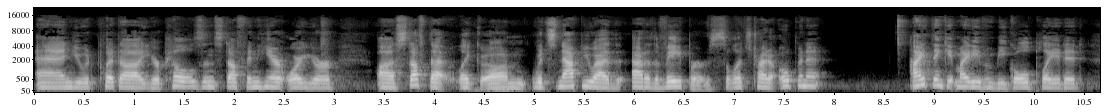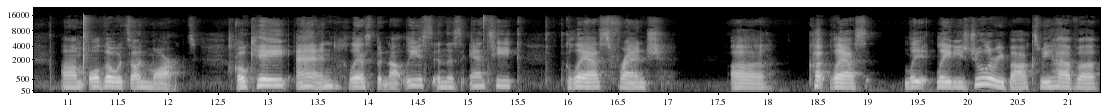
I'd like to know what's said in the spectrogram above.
And you would put uh, your pills and stuff in here or your uh, stuff that like um, would snap you out, out of the vapors. So let's try to open it. I think it might even be gold plated, um, although it's unmarked. Okay, and last but not least, in this antique glass French uh, cut glass la ladies jewelry box, we have a,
